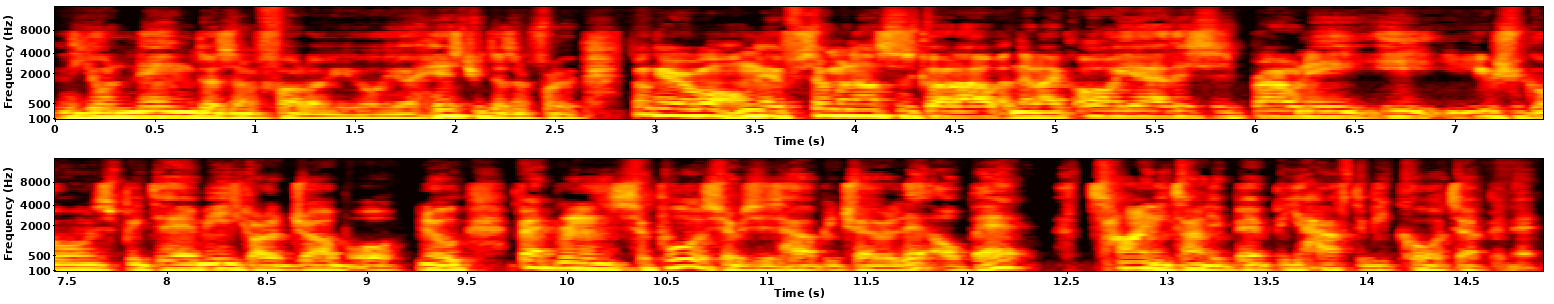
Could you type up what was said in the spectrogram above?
Your name doesn't follow you or your history doesn't follow you. Don't get me wrong. If someone else has got out and they're like, oh, yeah, this is Brownie, he, you should go and speak to him. He's got a job. Or, you know, veteran support services help each other a little bit, a tiny, tiny bit, but you have to be caught up in it.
